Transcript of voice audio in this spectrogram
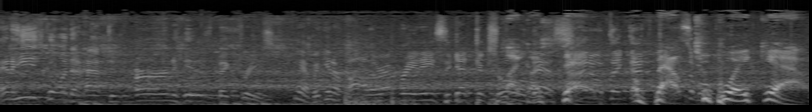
and he's going to have to earn his victories. Yeah, but you know, oh, the referee needs to get control like of I this. said, I don't think that's about possible. to break out.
